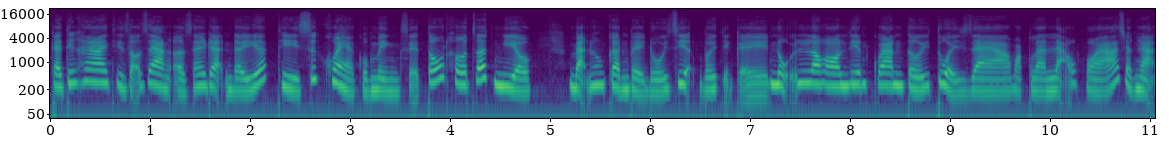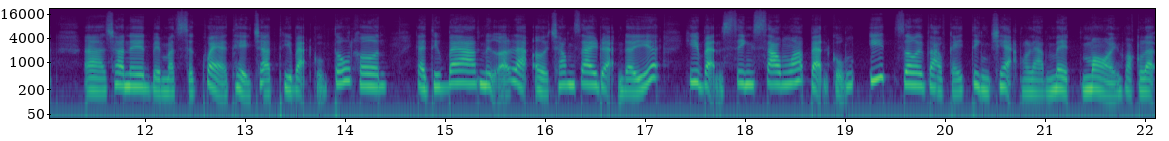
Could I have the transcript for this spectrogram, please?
Cái thứ hai thì rõ ràng ở giai đoạn đấy á, thì sức khỏe của mình sẽ tốt hơn rất nhiều bạn không cần phải đối diện với những cái nỗi lo liên quan tới tuổi già hoặc là lão hóa chẳng hạn. À, cho nên về mặt sức khỏe thể chất thì bạn cũng tốt hơn. Cái thứ ba nữa là ở trong giai đoạn đấy ấy, khi bạn sinh xong á bạn cũng ít rơi vào cái tình trạng là mệt mỏi hoặc là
